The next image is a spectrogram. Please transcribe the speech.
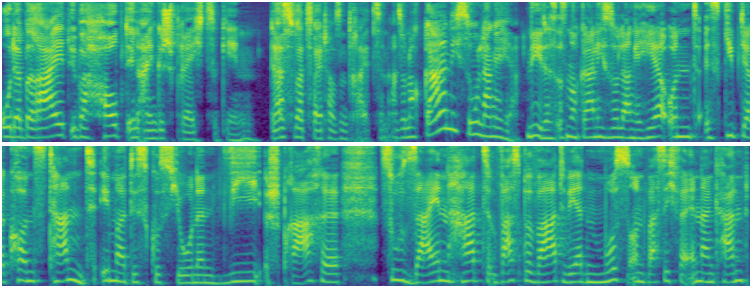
oder bereit, überhaupt in ein Gespräch zu gehen. Das war 2013, also noch gar nicht so lange her. Nee, das ist noch gar nicht so lange her. Und es gibt ja konstant immer Diskussionen, wie Sprache zu sein hat, was bewahrt werden muss und was sich verändern kann.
